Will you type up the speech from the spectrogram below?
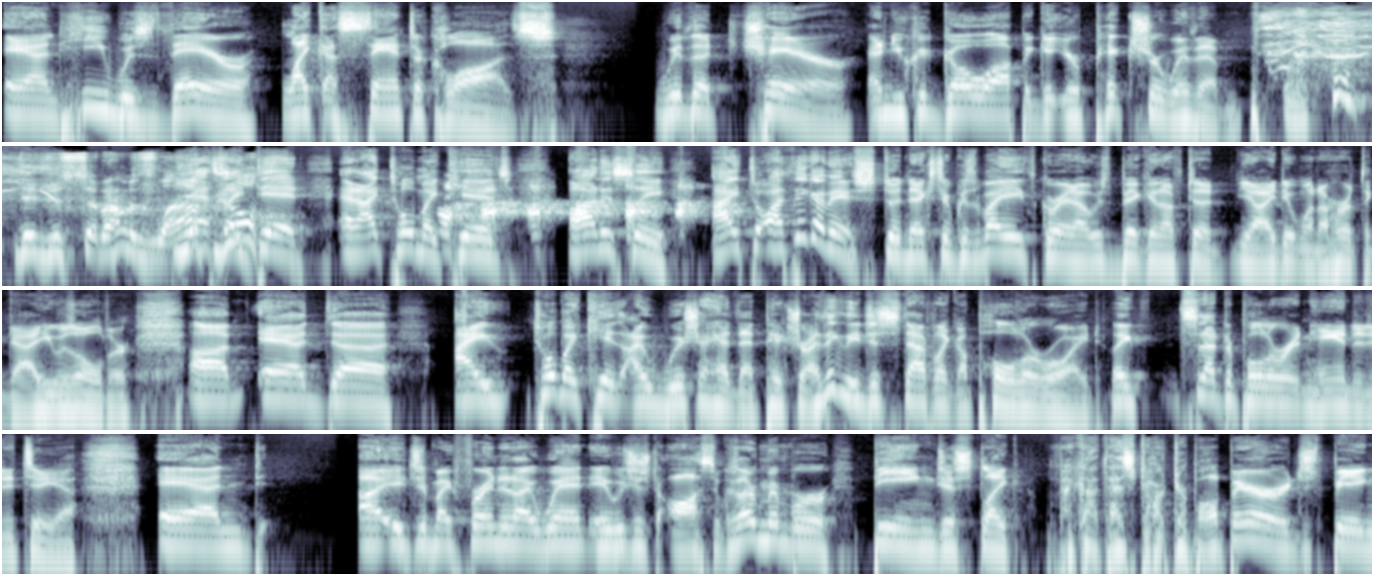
and he was there like a Santa Claus with a chair, and you could go up and get your picture with him. Did you sit on his lap? Yes, I did, and I told my kids honestly. I to, I think I may have stood next to him because by eighth grade I was big enough to you know I didn't want to hurt the guy. He was older, um, and uh, I told my kids I wish I had that picture. I think they just snapped like a Polaroid, like snapped a Polaroid and handed it to you, and. Uh, it just, my friend and I went. It was just awesome because I remember being just like, "Oh my god, that's Dr. Paul Bearer!" Just being,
